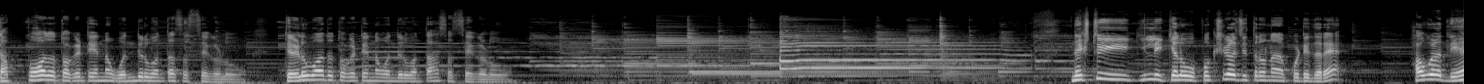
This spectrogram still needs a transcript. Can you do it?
ದಪ್ಪವಾದ ತೊಗಟೆಯನ್ನು ಹೊಂದಿರುವಂಥ ಸಸ್ಯಗಳು? ತೆಳುವಾದ ತೊಗಟೆಯನ್ನು ಹೊಂದಿರುವಂತಹ ಸಸ್ಯಗಳು? ನೆಕ್ಸ್ಟ್ ಇಲ್ಲಿ ಕೆಲವು ಪಕ್ಷಿಗಳ ಚಿತ್ರವನ್ನು ಕೊಟ್ಟಿದ್ದಾರೆ. ಅವುಗಳ ದೇಹ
